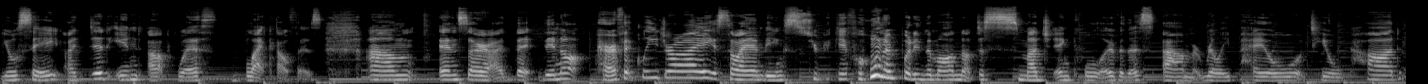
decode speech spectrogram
you'll see, I did end up with black alphas. Um, and so I, they're not perfectly dry, so I am being super careful when I'm putting them on not to smudge ink all over this um, really pale teal card.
